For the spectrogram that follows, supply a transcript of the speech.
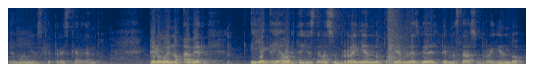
demonios que traes cargando. Pero bueno, a ver, y, y ahorita yo estaba subrayando, porque ya me desvié del tema, estaba subrayando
